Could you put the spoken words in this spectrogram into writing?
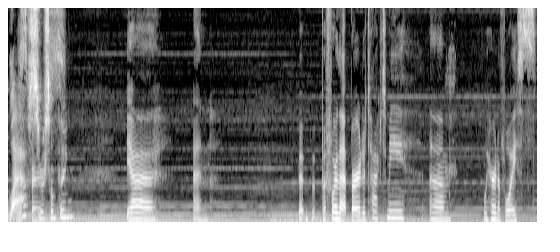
laughs whispers. or something. Yeah, and b- b- before that bird attacked me, um, we heard a voice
